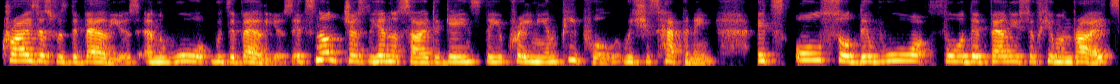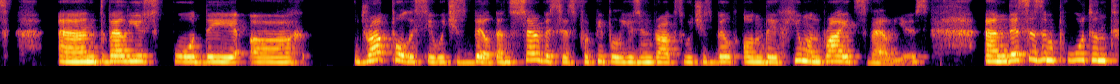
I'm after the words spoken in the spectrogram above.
crisis with the values and war with the values. It's not just genocide against the Ukrainian people, which is happening. It's also the war for the values of human rights and values for the uh, drug policy, which is built and services for people using drugs, which is built on the human rights values. And this is important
